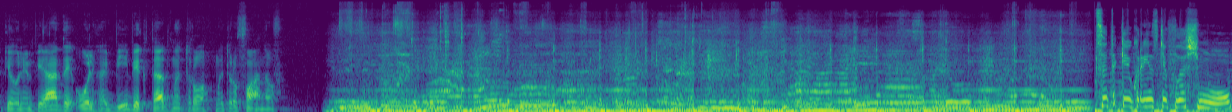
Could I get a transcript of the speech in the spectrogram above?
учасники Олімпіади Ольга Бібік та Дмитро Митрофанов. Це український флешмоб.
